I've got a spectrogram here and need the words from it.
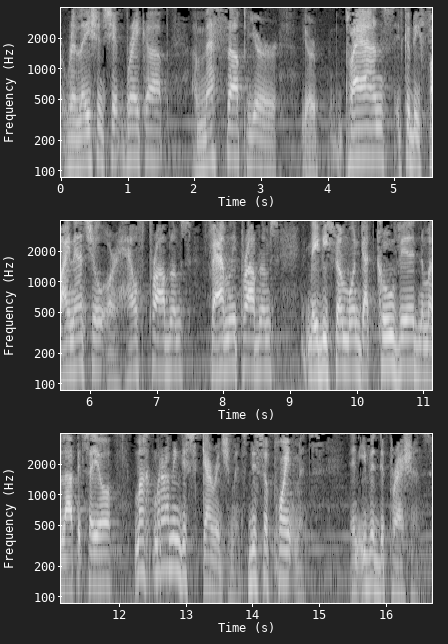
relationship breakup, a mess up your your plans. It could be financial or health problems, family problems. Maybe someone got COVID na malapit sa'yo. Maraming discouragements, disappointments, and even depressions.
